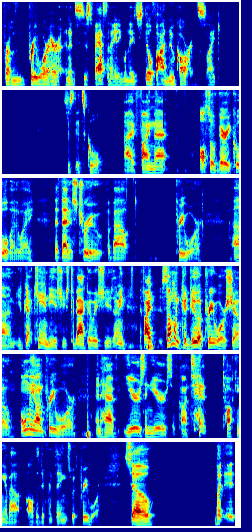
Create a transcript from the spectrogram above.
from pre-war era, and it's just fascinating when they still find new cards. Like, it's just it's cool. I find that also very cool, by the way, that that is true about pre-war. Um, you've got candy issues, tobacco issues. I mean, if I someone could do a pre-war show only on pre-war and have years and years of content talking about all the different things with pre-war. So, but it,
